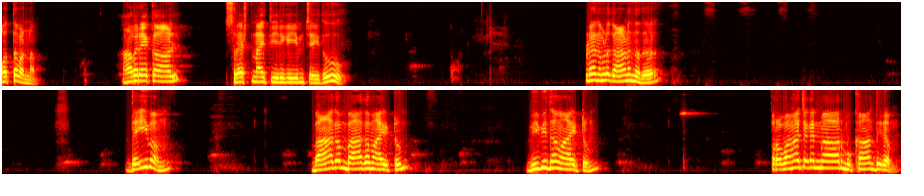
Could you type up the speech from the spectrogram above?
ഒത്തവണ്ണം അവരെക്കാൾ ശ്രേഷ്ഠനായി തീരുകയും ചെയ്തു. ഇവിടെ നമ്മൾ കാണുന്നത് ദൈവം ഭാഗം ഭാഗമായിട്ടും വിവിധമായിട്ടും പ്രവാചകന്മാർ മുഖാന്തിരം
